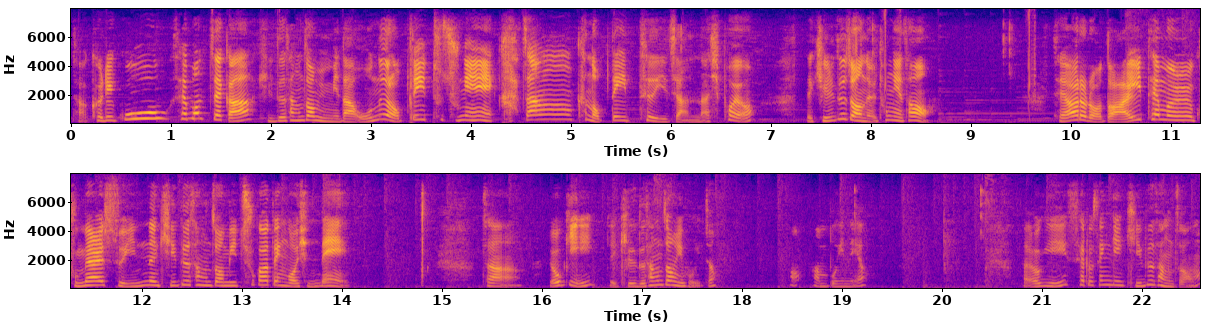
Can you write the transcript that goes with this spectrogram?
자 그리고 세 번째가 길드 상점입니다. 오늘 업데이트 중에 가장 큰 업데이트이지 않나 싶어요. 네, 길드전을 통해서 재화를 얻어 아이템을 구매할 수 있는 길드 상점이 추가된 것인데 자 여기 길드 상점이 보이죠? 어? 안 보이네요. 자, 여기 새로 생긴 기드 상점.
